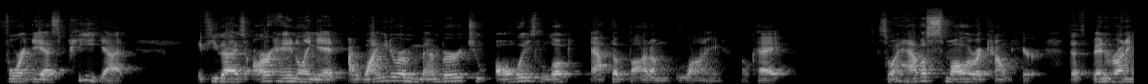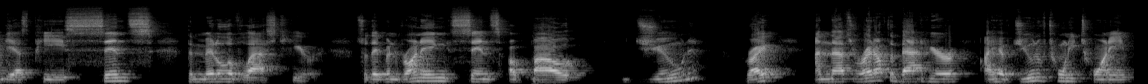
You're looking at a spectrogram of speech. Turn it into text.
for DSP yet, if you guys are handling it, I want you to remember to always look at the bottom line, okay? So I have a smaller account here that's been running DSP since the middle of last year. So they've been running since about June, right? And that's right off the bat here. I have June of 2020.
